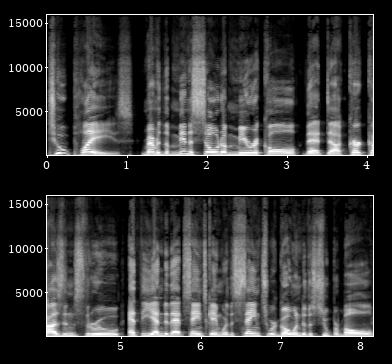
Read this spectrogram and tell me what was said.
two plays. Remember the Minnesota miracle that uh, Kirk Cousins threw at the end of that Saints game where the Saints were going to the Super Bowl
